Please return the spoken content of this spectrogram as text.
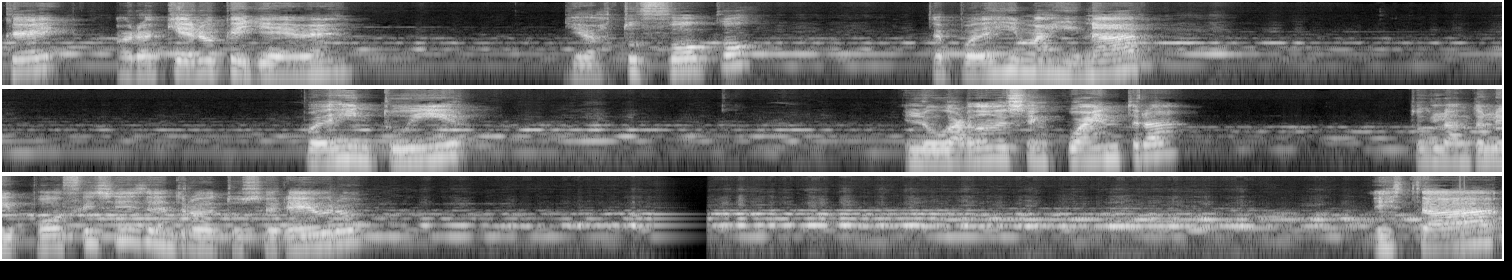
Ok, ahora quiero que lleve, llevas tu foco, te puedes imaginar, puedes intuir el lugar donde se encuentra tu glándula hipófisis dentro de tu cerebro. Está,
